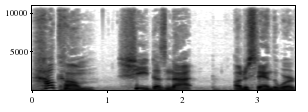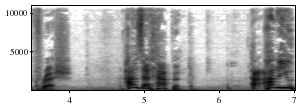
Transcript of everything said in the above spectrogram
How come she does not understand the word fresh? How does that happen? How, how do you?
